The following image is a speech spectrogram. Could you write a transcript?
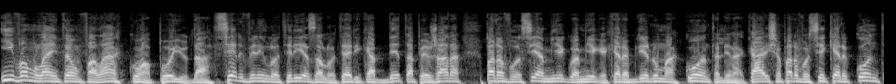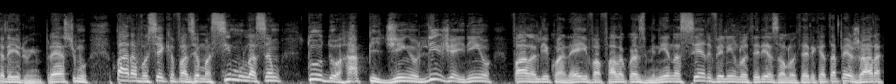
e vamos lá então falar com o apoio da Cerverim Loterias, a lotérica de Tapejara. Para você, amigo, amiga, quer abrir uma conta ali na caixa, para você quer contrair um empréstimo, para você quer fazer uma simulação, tudo rapidinho, ligeirinho. Fala ali com a Neiva, fala com as meninas. Cerverim Loterias, a lotérica Tapejara,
